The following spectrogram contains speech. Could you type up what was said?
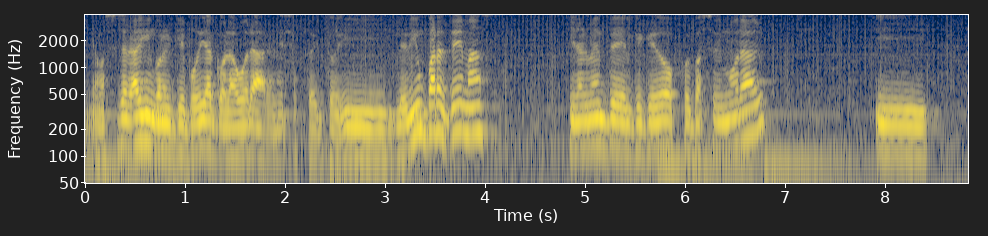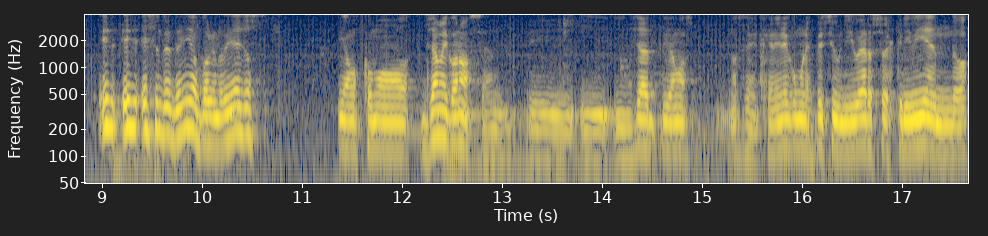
digamos, ser alguien con el que podía colaborar en ese aspecto. Y le di un par de temas, finalmente el que quedó fue Paseo Inmoral. Y es, entretenido porque en realidad ellos, digamos, como ya me conocen y, ya, digamos, no sé, generé como una especie de universo escribiendo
